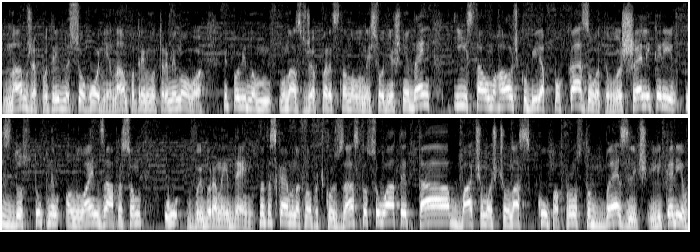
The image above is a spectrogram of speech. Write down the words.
Нам же потрібно сьогодні. Нам потрібно терміново. Відповідно, у нас вже передстановлений сьогоднішній день, і ставимо галочку біля показувати лише лікарів із доступним онлайн-записом у вибраний день. Натискаємо на кнопочку застосувати та бачимо, що у нас купа просто безліч лікарів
